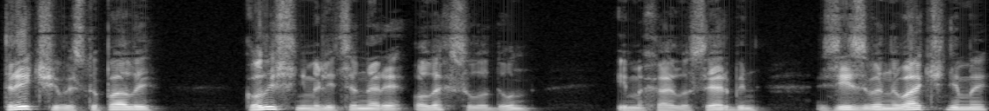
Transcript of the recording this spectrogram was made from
тричі виступали колишні міліціонери Олег Солодун і Михайло Сербін зі звинуваченнями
